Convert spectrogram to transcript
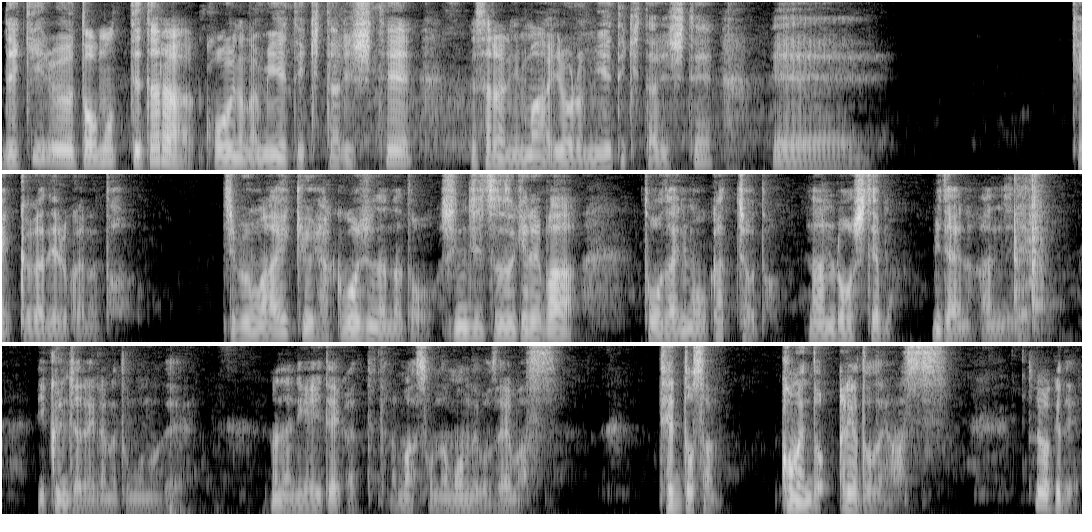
できると思ってたら、こういうのが見えてきたりして、でさらにまあいろいろ見えてきたりして、えー、結果が出るかなと。自分は IQ150 なんだと信じ続ければ、東大にも受かっちゃうと。何浪しても。みたいな感じで行くんじゃないかなと思うので、まあ何が言いたいかって言ったら、まあそんなもんでございます。テッドさん、コメントありがとうございます。というわけで、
